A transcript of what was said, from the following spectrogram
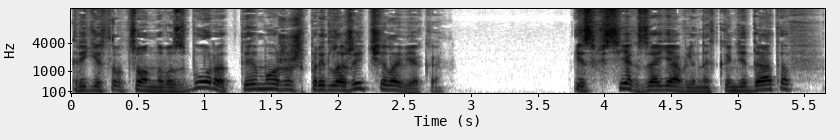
регистрационного сбора, ты можешь предложить человека. Из всех заявленных кандидатов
